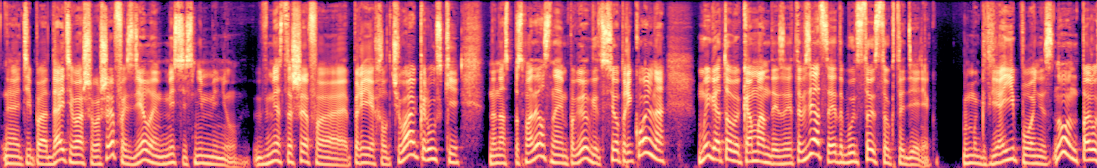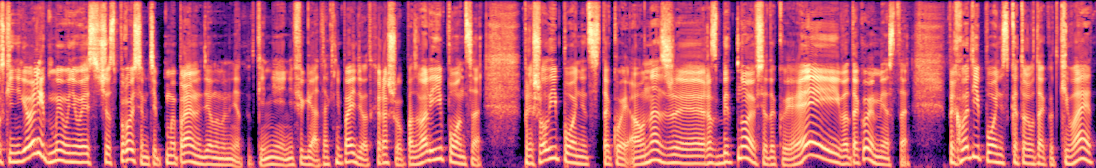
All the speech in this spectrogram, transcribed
типа, дайте вашего шефа, сделаем вместе с ним меню. Вместо шефа приехал чувак русский, на нас посмотрел, с нами поговорил, говорит, все прикольно, мы готовы командой за это взяться, это будет стоить столько-то денег. Мы говорим, я японец. Ну, он по-русски не говорит, мы у него, если что, спросим, типа, мы правильно делаем или нет. Мы такие, не, нифига, так не пойдет. Хорошо, позвали японца. Пришел японец такой, а у нас же разбитное все такое, эй, вот такое место. Приходит японец, который вот так вот кивает,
